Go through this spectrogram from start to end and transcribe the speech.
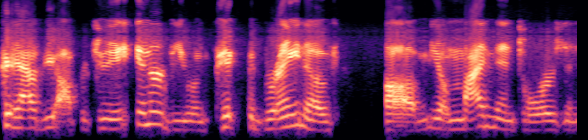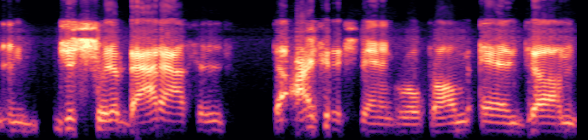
could have the opportunity to interview and pick the brain of, um, you know, my mentors and, and just straight up badasses that I could expand and grow from. And, um,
